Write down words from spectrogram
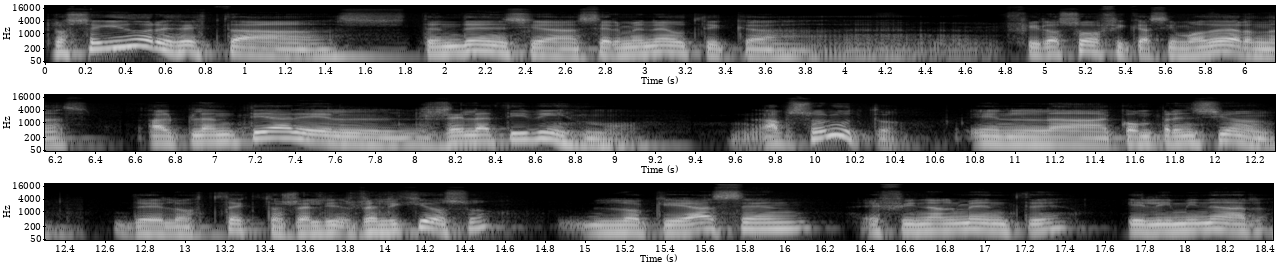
los seguidores de estas tendencias hermenéuticas filosóficas y modernas, al plantear el relativismo absoluto en la comprensión de los textos religiosos, lo que hacen es finalmente eliminar,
